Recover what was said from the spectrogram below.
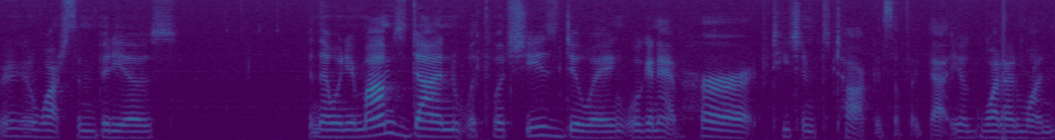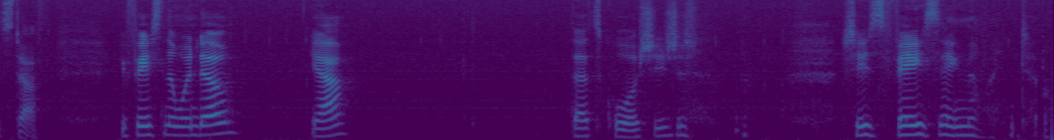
we're going to watch some videos. And then when your mom's done with what she's doing, we're going to have her teach him to talk and stuff like that, you know, one-on-one -on -one stuff. You're facing the window? Yeah? That's cool. She's just, she's facing the window.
